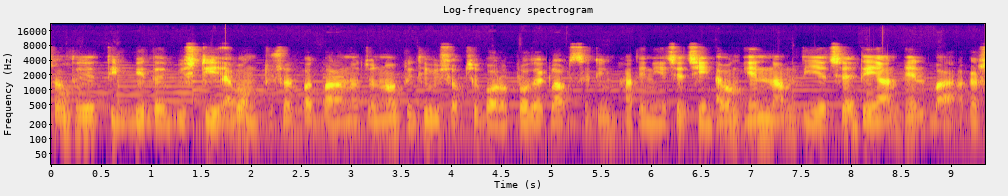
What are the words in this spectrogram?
সাল থেকে তিব্বতে বৃষ্টি এবং তুষারপাত বাড়ানোর জন্য পৃথিবীর সবচেয়ে বড় প্রজেক্ট ক্লাউড সেটিং হাতে নিয়েছে চীন এবং এর নাম দিয়েছে তেয়ান হেন বা আকাশ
